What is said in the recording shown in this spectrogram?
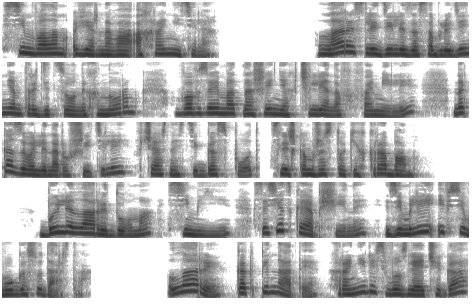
символом верного охранителя. Лары следили за соблюдением традиционных норм во взаимоотношениях членов фамилии, наказывали нарушителей, в частности господ, слишком жестоких к рабам. Были лары дома, семьи, соседской общины, земли и всего государства. Лары, как пенаты, хранились возле очага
